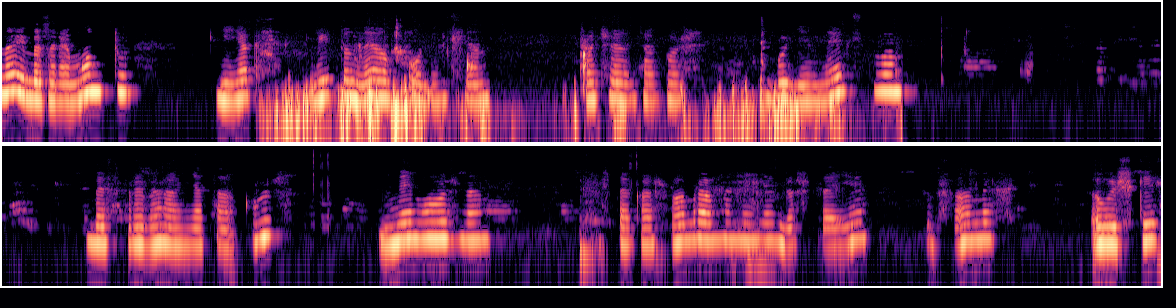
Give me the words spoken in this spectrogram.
Ну і без ремонту ніяк літо не обходиться. Хоча також будівництво. Без прибирання також не можна. Така швабра в мене є, достає в самих вузьких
